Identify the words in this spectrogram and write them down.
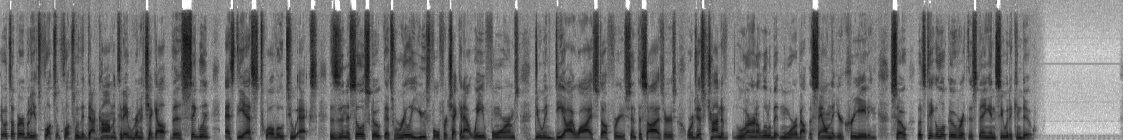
Hey, what's up everybody? It's Flux at fluxwithit.com and today we're going to check out the Siglent SDS1202X. This is an oscilloscope that's really useful for checking out waveforms, doing DIY stuff for your synthesizers, or just trying to learn a little bit more about the sound that you're creating. So let's take a look over at this thing and see what it can do.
